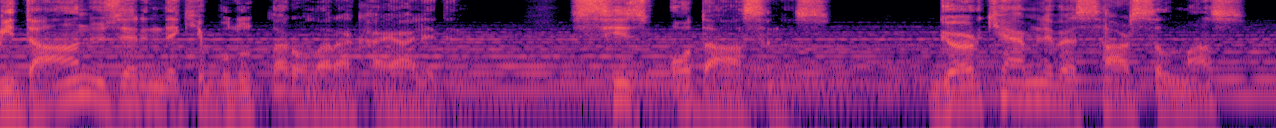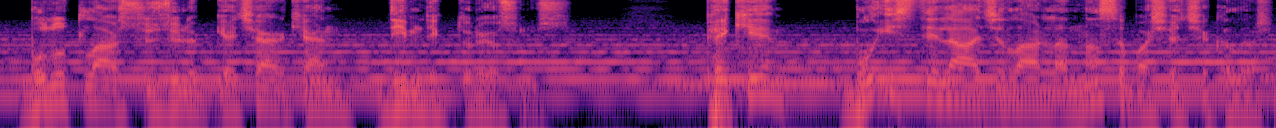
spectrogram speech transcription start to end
bir dağın üzerindeki bulutlar olarak hayal edin. Siz o dağsınız. Görkemli ve sarsılmaz, bulutlar süzülüp geçerken dimdik duruyorsunuz. Peki bu istilacılarla nasıl başa çıkılır?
